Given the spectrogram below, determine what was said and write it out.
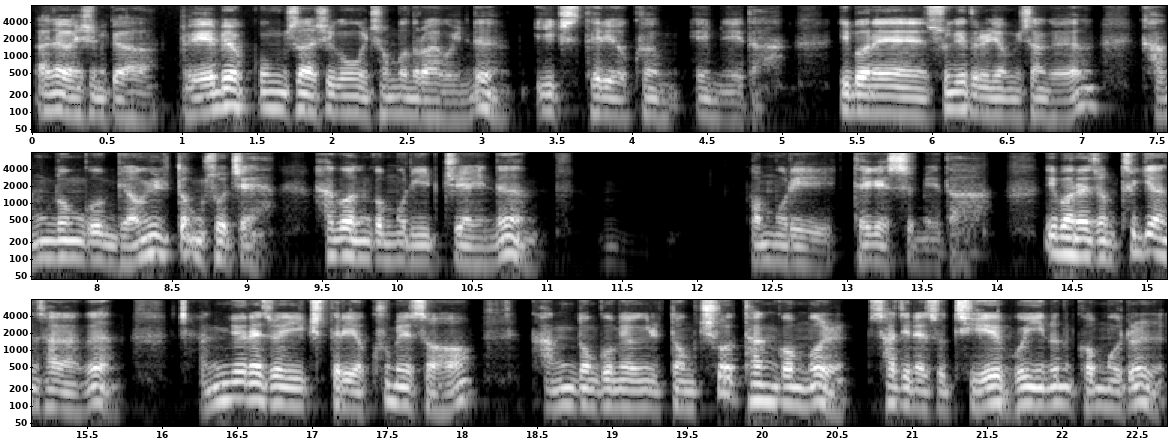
안녕하십니까. 외벽 공사 시공을 전문으로 하고 있는 익스테리어컴입니다. 이번에 소개드릴 영상은 강동구 명일동 소재 학원 건물이 입주해 있는 건물이 되겠습니다. 이번에 좀 특이한 상황은 작년에 저희 익스테리어 쿰에서 강동구 명일동 추어탕 건물 사진에서 뒤에 보이는 건물을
